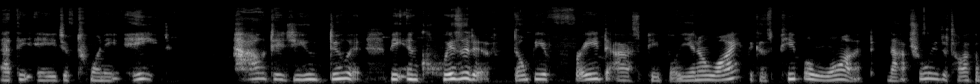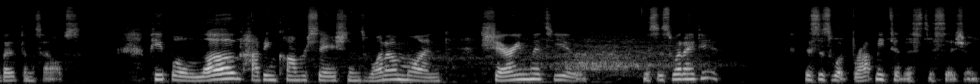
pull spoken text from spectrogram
at the age of 28. How did you do it? Be inquisitive. Don't be afraid to ask people. You know why? Because people want naturally to talk about themselves. People love having conversations one on one, sharing with you. This is what I did. This is what brought me to this decision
